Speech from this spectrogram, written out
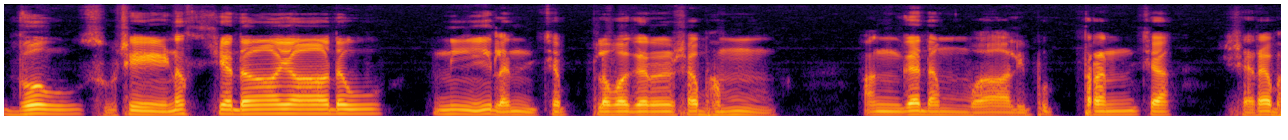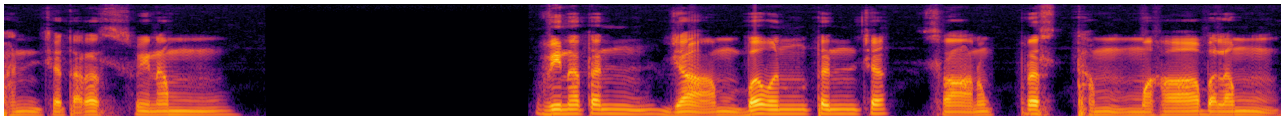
द्वौ सुषेणस्य दायादौ नीलम् च प्लवगर्षभम् अङ्गदम् वालिपुत्रम् च शरभम् च तरस्विनम्। विनतम् जाम्बवन्तम् च सानुप्रस्थम् महाबलम्।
